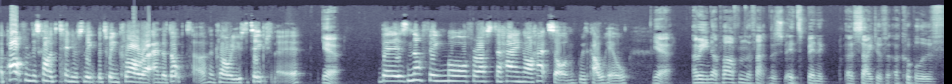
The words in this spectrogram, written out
apart from this kind of tenuous link between Clara and the Doctor, and Clara used to teach there, Yeah, there's nothing more for us to hang our hats on with Coal Hill. yeah. I mean, apart from the fact that it's been a, a site of a couple of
